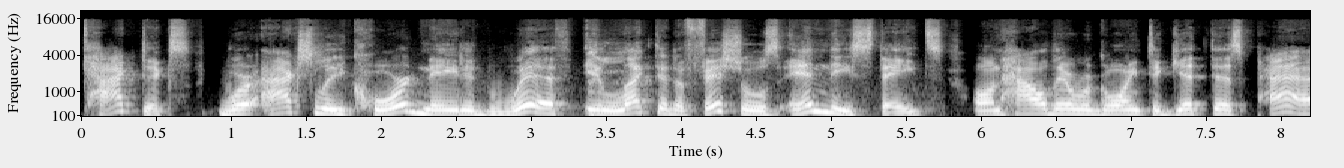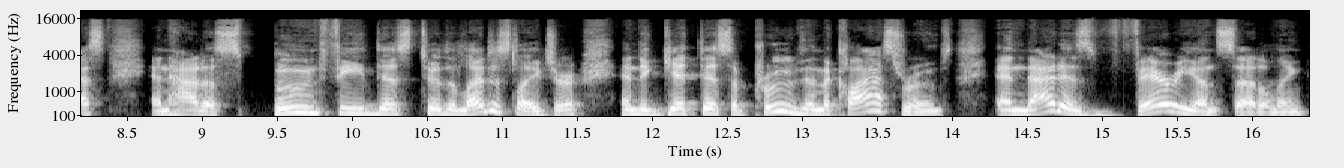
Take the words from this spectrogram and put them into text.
tactics were actually coordinated with elected officials in these states on how they were going to get this passed and how to spoon feed this to the legislature and to get this approved in the classrooms. And that is very unsettling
